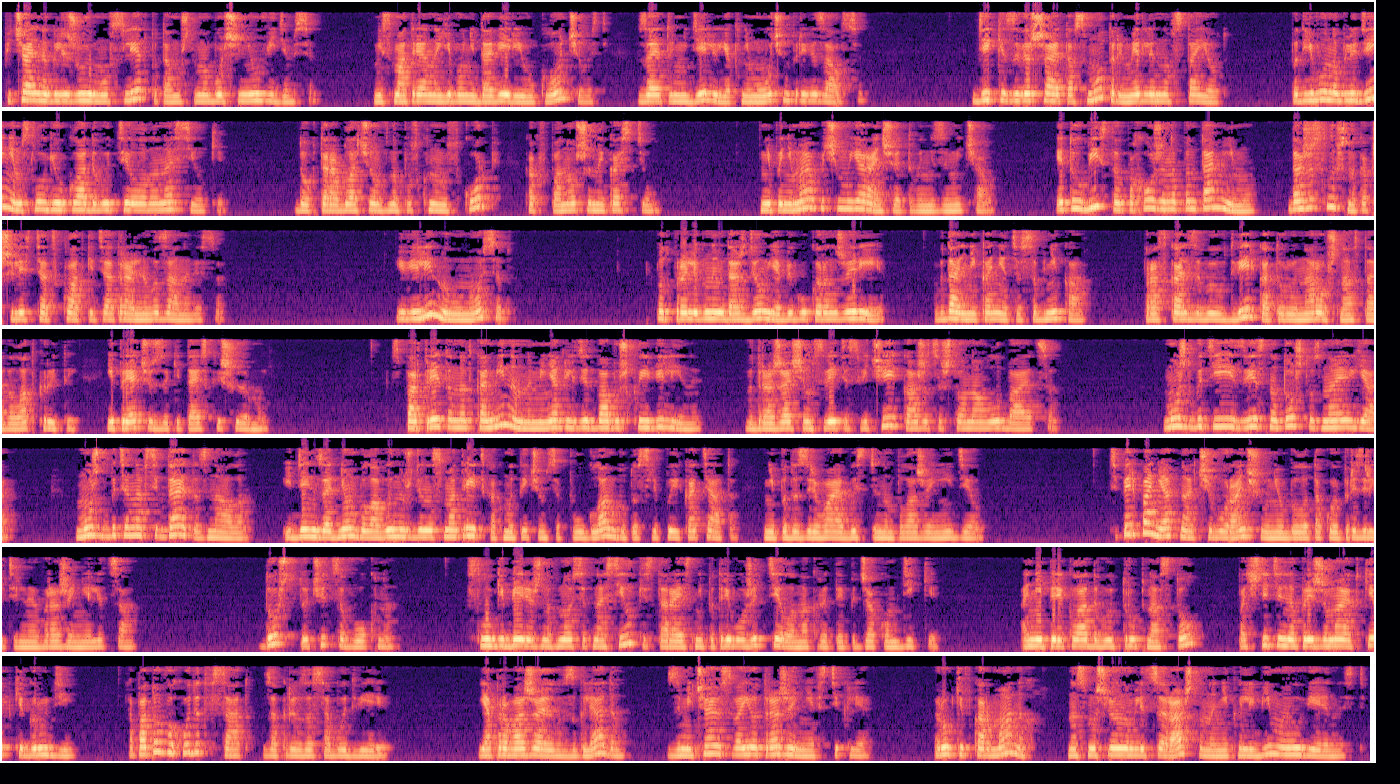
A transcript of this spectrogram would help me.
Печально гляжу ему вслед, потому что мы больше не увидимся. Несмотря на его недоверие и уклончивость, за эту неделю я к нему очень привязался. Дикий завершает осмотр и медленно встает. Под его наблюдением слуги укладывают тело на носилки. Доктор облачен в напускную скорбь, как в поношенный костюм. Не понимаю, почему я раньше этого не замечал. Это убийство похоже на пантомиму. Даже слышно, как шелестят складки театрального занавеса. Эвелину уносят. Под проливным дождем я бегу к оранжерее, в дальний конец особняка. Проскальзываю в дверь, которую нарочно оставил открытой, и прячусь за китайской ширмой. С портретом над камином на меня глядит бабушка Эвелины. В дрожащем свете свечей кажется, что она улыбается. Может быть, ей известно то, что знаю я. Может быть, она всегда это знала, и день за днем была вынуждена смотреть, как мы тычемся по углам, будто слепые котята, не подозревая об истинном положении дел. Теперь понятно, отчего раньше у нее было такое презрительное выражение лица. Дождь стучится в окна. Слуги бережно вносят носилки, стараясь не потревожить тело, накрытое пиджаком Дики. Они перекладывают труп на стол, почтительно прижимают кепки к груди, а потом выходят в сад, закрыв за собой двери. Я провожаю их взглядом, замечаю свое отражение в стекле. Руки в карманах, на смышленном лице Раштана неколебимая уверенность.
